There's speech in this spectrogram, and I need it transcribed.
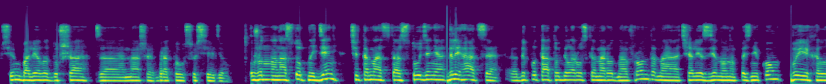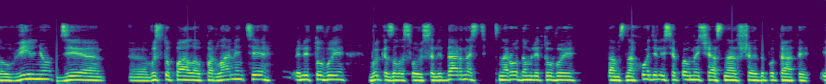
Всем болела душа за наших братоў суседзяў ужо на наступны дзень 14 студзеня дэлегацыя депутатаў беларускага народного фронта на чале з зеноном пазняком выехала ў вільню дзе выступала ў парламенце літувы выказала сваю салідарнасць з народам літувы там знаходзіліся пэўны час нашыя депутаты і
